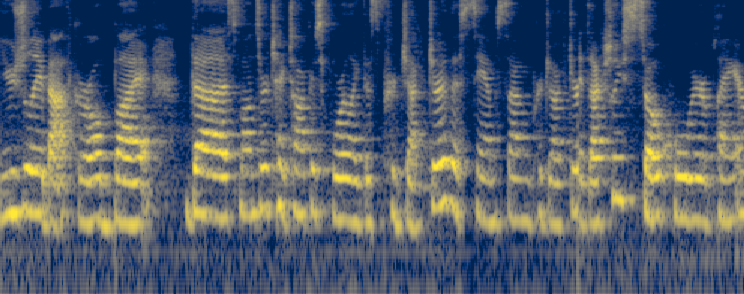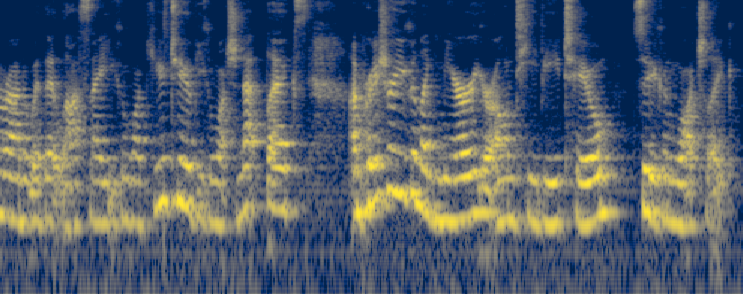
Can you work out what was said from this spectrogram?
usually a bath girl, but the sponsored TikTok is for like this projector, this Samsung projector. It's actually so cool. We were playing around with it last night. You can watch YouTube, you can watch Netflix. I'm pretty sure you can like mirror your own TV too. So you can watch like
